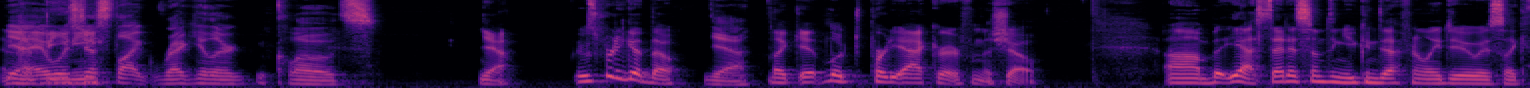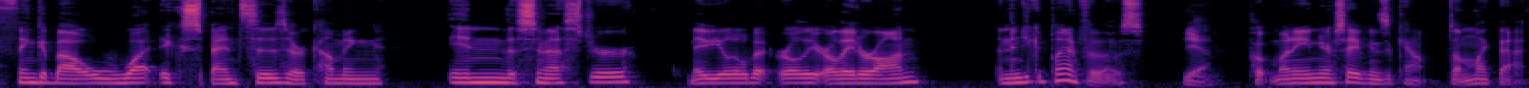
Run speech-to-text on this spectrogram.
and yeah, it was just like regular clothes. It was pretty good though. Yeah. Like it looked pretty accurate from the show. Um, but yes, that is something you can definitely do. Is like think about what expenses are coming in the semester, maybe a little bit earlier or later on, and then you can plan for those. Yeah. Put money in your savings account, something like that.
